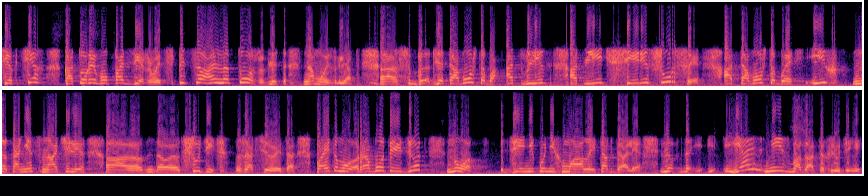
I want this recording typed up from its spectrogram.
всех тех, которые его поддерживают поддерживает специально тоже, для, на мой взгляд, э, для того, чтобы отвлек, отвлечь все ресурсы от того, чтобы их, наконец, начали э, э, судить за все это. Поэтому работа идет, но денег у них мало и так далее. Ну, я не из богатых людей.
